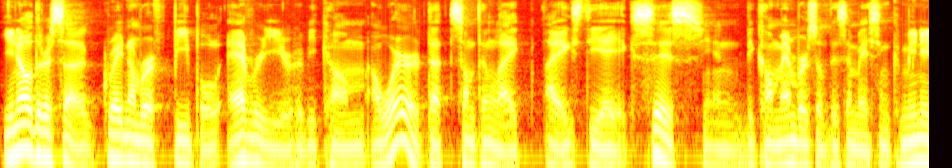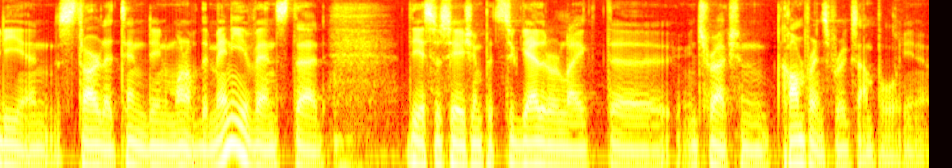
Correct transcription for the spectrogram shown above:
You know, there's a great number of people every year who become aware that something like IXDA exists and become members of this amazing community and start attending one of the many events that the association puts together, like the interaction conference, for example. You know,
